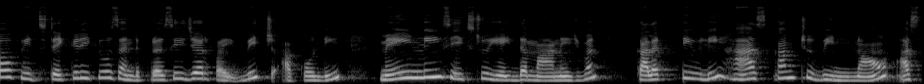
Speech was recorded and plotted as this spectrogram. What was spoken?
of its techniques and procedure by which accounting mainly six to eight the management collectively has come to be known as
